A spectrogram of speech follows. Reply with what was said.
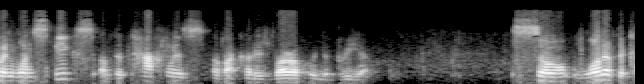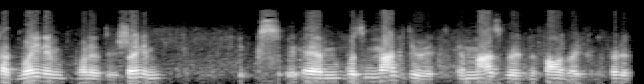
when one speaks of the tachlis of HaKadosh Baruch in the Bria, so one of the Kadmoinim, one of the Shainim, um, was magdirit and masbirit the following way from the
